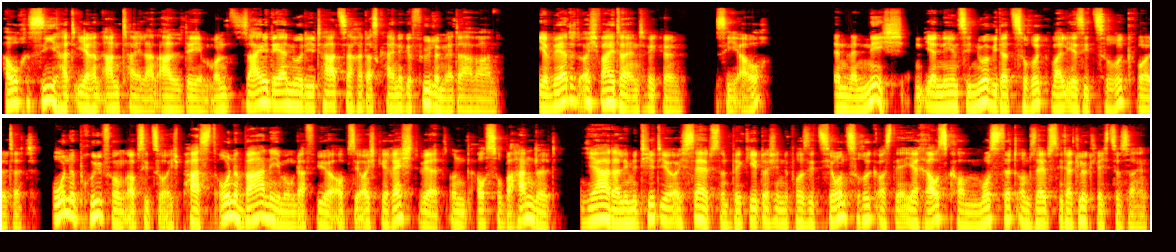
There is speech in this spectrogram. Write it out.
Auch sie hat ihren Anteil an all dem und sei der nur die Tatsache, dass keine Gefühle mehr da waren. Ihr werdet euch weiterentwickeln. Sie auch? Denn wenn nicht, und ihr nehmt sie nur wieder zurück, weil ihr sie zurück wolltet, ohne Prüfung, ob sie zu euch passt, ohne Wahrnehmung dafür, ob sie euch gerecht wird und auch so behandelt, ja, da limitiert ihr euch selbst und begebt euch in eine Position zurück, aus der ihr rauskommen musstet, um selbst wieder glücklich zu sein.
